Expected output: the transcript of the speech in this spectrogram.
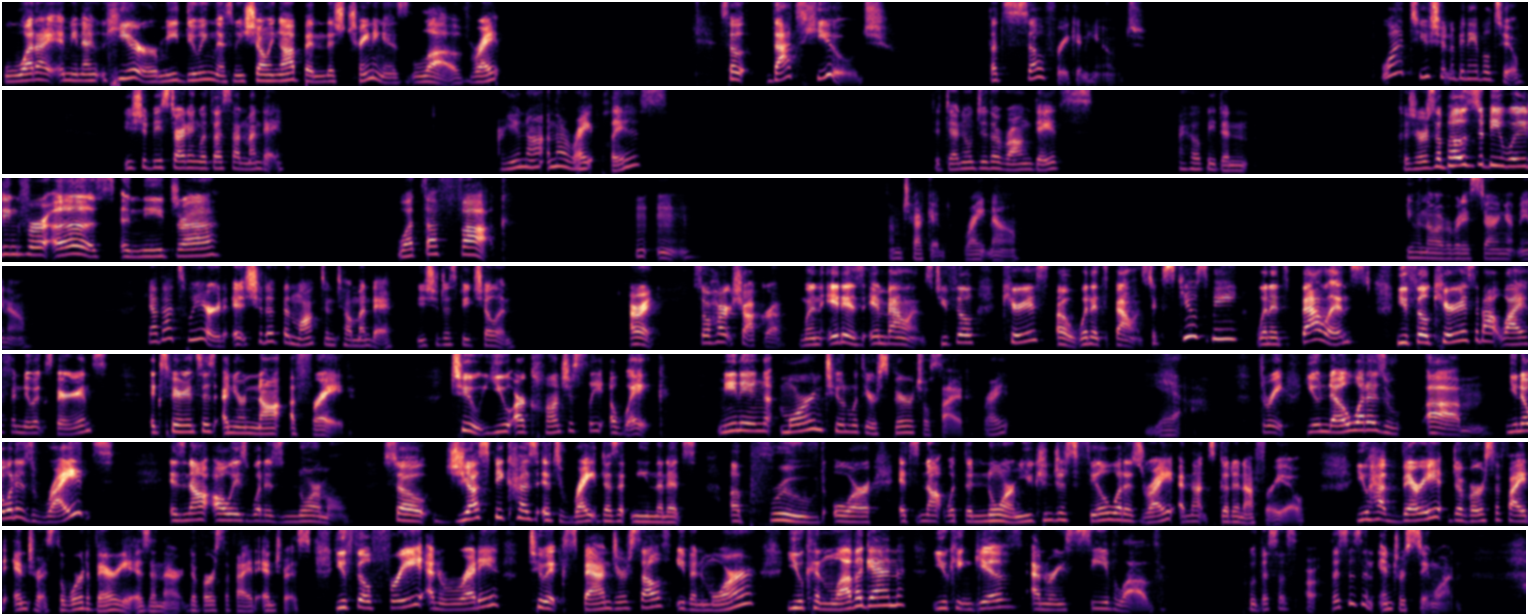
what I, I mean, I hear me doing this, me showing up and this training is love, right? So that's huge. That's so freaking huge. What? You shouldn't have been able to. You should be starting with us on Monday. Are you not in the right place? Did Daniel do the wrong dates? I hope he didn't. Because you're supposed to be waiting for us, Anitra. What the fuck? Mm-mm. I'm checking right now. Even though everybody's staring at me now. Yeah, that's weird. It should have been locked until Monday. You should just be chilling. All right. So heart chakra, when it is imbalanced, you feel curious. Oh, when it's balanced, excuse me. When it's balanced, you feel curious about life and new experience experiences, and you're not afraid. Two, you are consciously awake, meaning more in tune with your spiritual side, right? Yeah. Three, you know what is um, you know what is right is not always what is normal. So just because it's right doesn't mean that it's approved or it's not with the norm. You can just feel what is right and that's good enough for you. You have very diversified interests. The word very is in there, diversified interests. You feel free and ready to expand yourself even more. You can love again. You can give and receive love. Ooh, this is uh, this is an interesting one.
